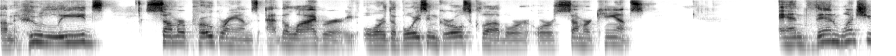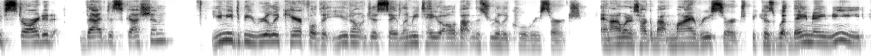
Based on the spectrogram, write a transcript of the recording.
um, who leads summer programs at the library or the Boys and Girls Club or, or summer camps. And then once you've started that discussion, you need to be really careful that you don't just say, let me tell you all about this really cool research. And I want to talk about my research because what they may need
